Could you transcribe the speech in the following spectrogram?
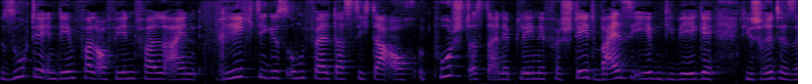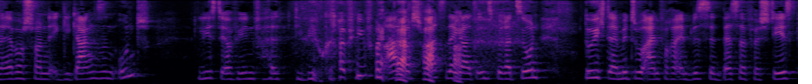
such dir in dem Fall auf jeden Fall ein richtiges Umfeld, das dich da auch pusht, das deine Pläne versteht, weil sie eben die Wege, die Schritte selber schon gegangen sind und liest dir auf jeden Fall die Biografie von Arnold Schwarzenegger als Inspiration durch, damit du einfach ein bisschen besser verstehst,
